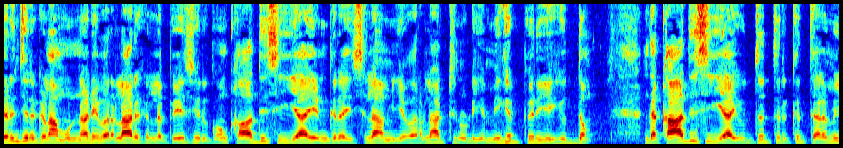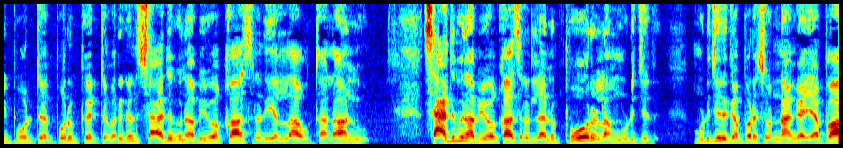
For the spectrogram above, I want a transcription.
தெரிஞ்சிருக்கலாம் முன்னாடி வரலாறுகளில் பேசியிருக்கோம் காதிசியா என்கிற இஸ்லாமிய வரலாற்றினுடைய மிகப்பெரிய யுத்தம். இந்த காதிசியா யுத்தத்திற்கு தலைமை போற்ற பொறுப்பேற்றவர்கள் சாதுபின் அபிவகாஸ் ரதி அல்லாஹு தாலானு சாதுபின் அபிவகாஸ் ரதிலான்னு போரெல்லாம் முடிஞ்சது. முடிஞ்சதுக்கப்புறம் சொன்னாங்க எப்பா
